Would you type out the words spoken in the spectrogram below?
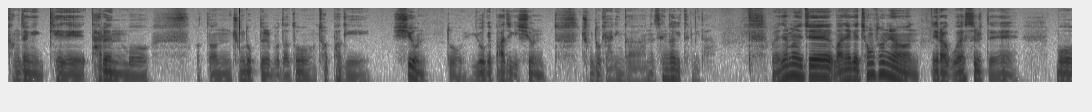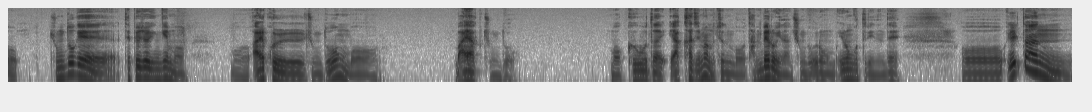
굉장히 개 다른 뭐 어떤 중독들보다도 접하기 쉬운 또 유혹에 빠지기 쉬운 중독이 아닌가 하는 생각이 듭니다. 왜냐면 이제 만약에 청소년이라고 했을 때 뭐 중독의 대표적인 게 뭐뭐 알코올 중독, 뭐 마약 중독, 뭐 그거보다 약하지만 어쨌든 뭐 담배로 인한 중독 이런 이런 것들이 있는데 어 일단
